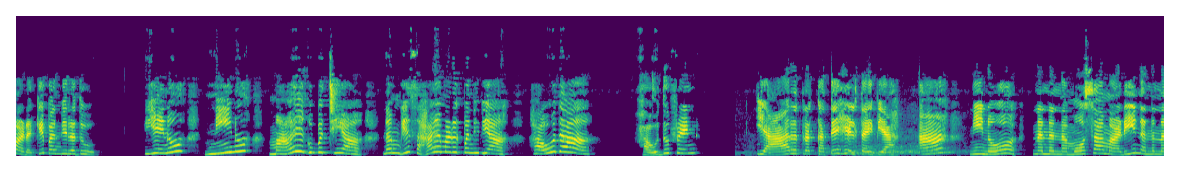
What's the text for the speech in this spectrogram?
ಮಾಡಕ್ಕೆ ಬಂದಿರೋದು. ಏನು? ನೀನು? ಮಾಯ ಗುಬ್ಬಚ್ಚಿಯ ನಮ್ಗೆ ಸಹಾಯ ಮಾಡಕ್ ಬಂದಿದ್ಯಾ? ಹೌದಾ? ಹೌದು ಫ್ರೆಂಡ್ ಯಾರ ಹತ್ರ ಕತೆ ಹೇಳ್ತಾ ಇದ್ಯಾ? ಆ? ನೀನು ನನ್ನನ್ನ ಮೋಸ ಮಾಡಿ ನನ್ನನ್ನ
